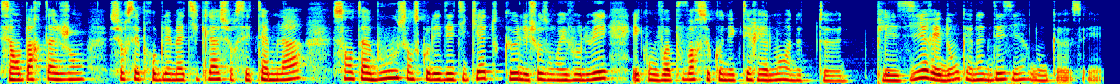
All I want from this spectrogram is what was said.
c'est en partageant sur ces problématiques-là, sur ces thèmes-là, sans tabou, sans se coller d'étiquette, que les choses vont évoluer et qu'on va pouvoir se connecter réellement à notre plaisir et donc à notre désir. Donc euh, c'est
